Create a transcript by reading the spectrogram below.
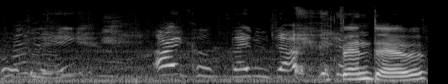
Mommy, I could bend out. Bendo.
